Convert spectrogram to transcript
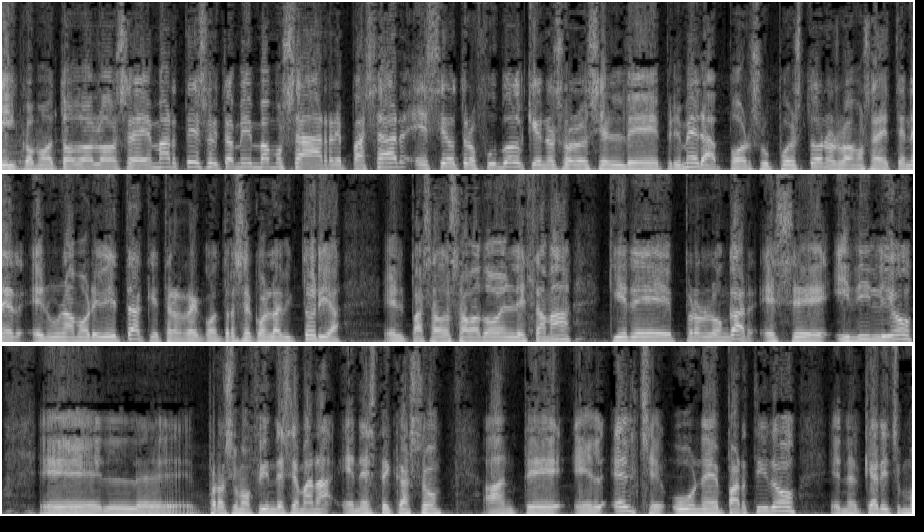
Y como todos los eh, martes, hoy también vamos a repasar ese otro fútbol que no solo es el de primera. Por supuesto, nos vamos a detener en una Moribeta que tras reencontrarse con la victoria el pasado sábado en Lezama, quiere prolongar ese idilio el eh, próximo fin de semana, en este caso ante el Elche. Un eh, partido en el que Arich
